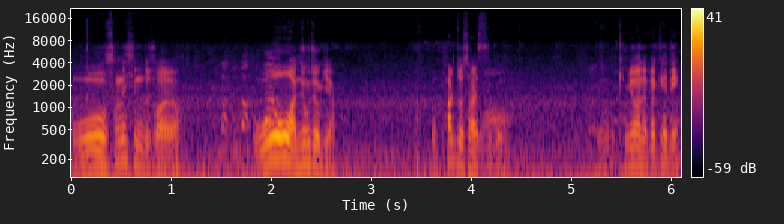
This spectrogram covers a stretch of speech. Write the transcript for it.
오 상대팀도 좋아요. 오 안정적이야. 오 팔도 잘 쓰고. 김영환의 백헤딩.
